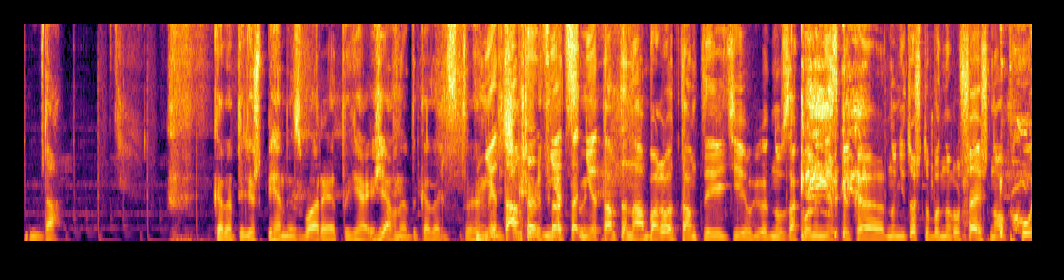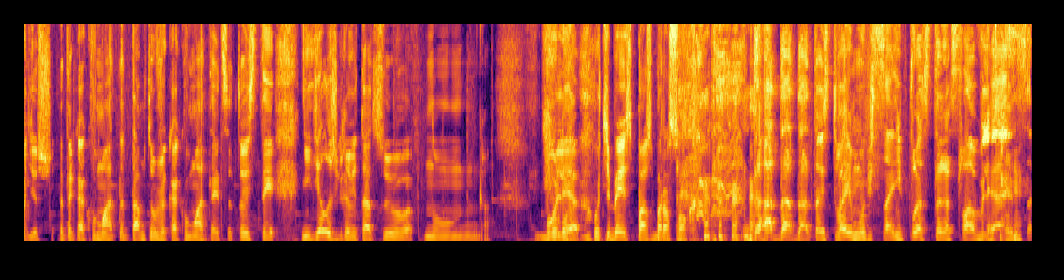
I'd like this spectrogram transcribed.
Да когда ты идешь пьяный из бара, это явное доказательство. Нет, там-то, нет, нет, там-то наоборот, там ты эти, ну, законы несколько, ну, не то чтобы нарушаешь, но обходишь. Это как в мат, там ты уже как в матрице. То есть ты не делаешь гравитацию, ну, более... У тебя есть пас-бросок. Да, да, да, то есть твои мышцы, они просто расслабляются.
